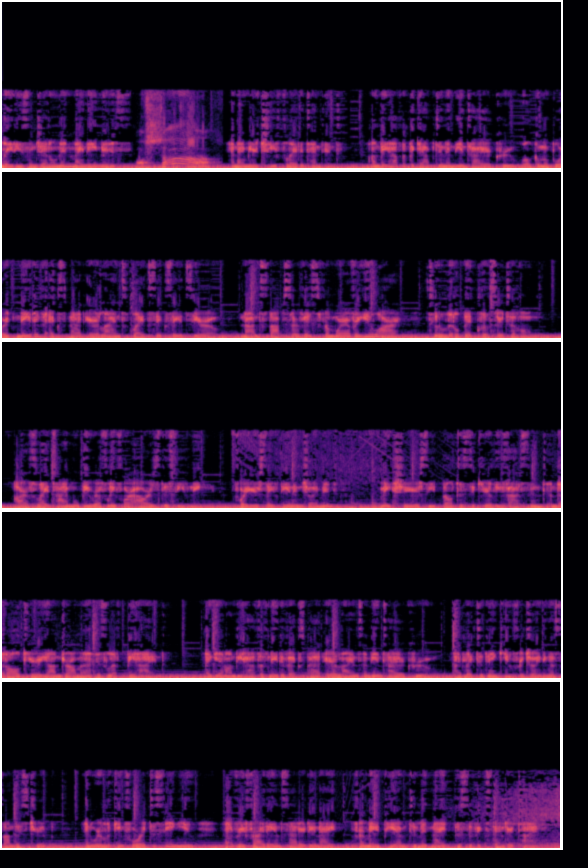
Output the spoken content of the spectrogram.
Ladies and gentlemen, my name is Osa! and I'm your chief flight attendant. On behalf of the captain and the entire crew, welcome aboard Native Expat Airlines Flight 680. Non-stop service from wherever you are to a little bit closer to home. Our flight time will be roughly four hours this evening. For your safety and enjoyment, make sure your seatbelt is securely fastened and that all carry-on drama is left behind. Again, on behalf of Native Expat Airlines and the entire crew, I'd like to thank you for joining us on this trip, and we're looking forward to seeing you every Friday and Saturday night from 8 p.m. to midnight Pacific Standard Time.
